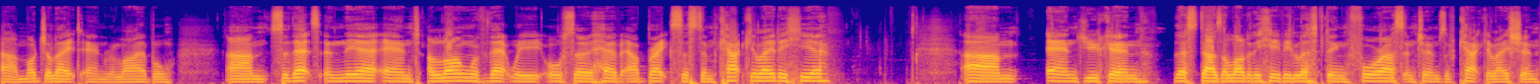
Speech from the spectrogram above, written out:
uh, modulate and reliable. Um, so that's in there, and along with that, we also have our brake system calculator here. Um, and you can this does a lot of the heavy lifting for us in terms of calculation.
